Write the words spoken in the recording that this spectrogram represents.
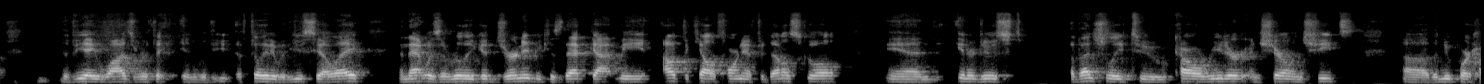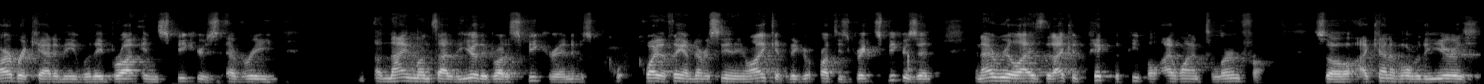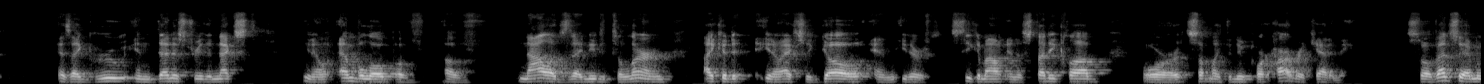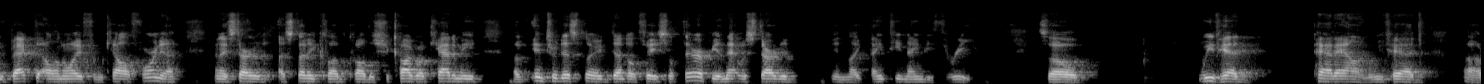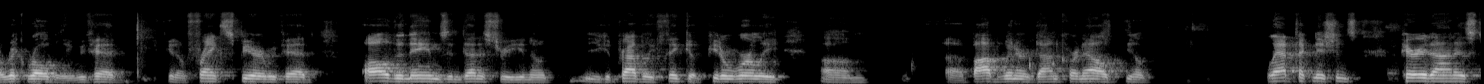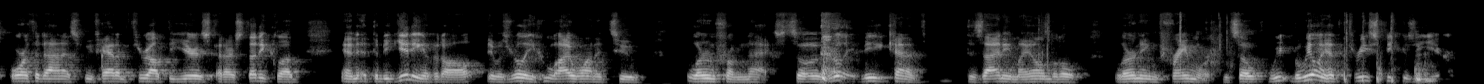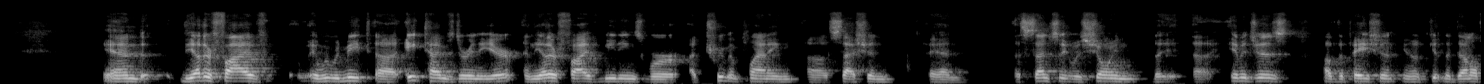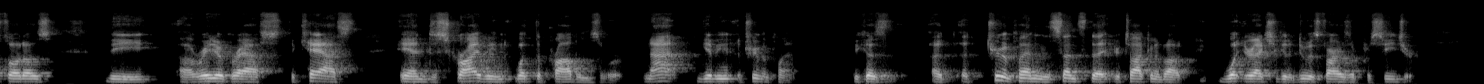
the VA Wadsworth in, with, affiliated with UCLA. And that was a really good journey because that got me out to California after dental school and introduced eventually to Carl Rieder and Cherilyn Sheets, uh, the Newport Harbor Academy, where they brought in speakers every Uh, nine months out of the year, they brought a speaker in. It was qu- quite a thing. I've never seen anything like it. They brought these great speakers in, and I realized that I could pick the people I wanted to learn from. So I kind of over the years, as I grew in dentistry, the next you know envelope of of knowledge that I needed to learn, I could you know actually go and either seek them out in a study club or something like the Newport Harbor Academy. So eventually I moved back to Illinois from California and I started a study club called the Chicago Academy of Interdisciplinary Dentofacial Therapy. And that was started in like 1993. So we've had Pat Allen, we've had uh, Rick Roblee, we've had, you know, Frank Spear, we've had all the names in dentistry, you know, you could probably think of Peter Worley, um, uh, Bob Winter, Don Cornell, you know, lab technicians, periodontists, orthodontists. We've had them throughout the years at our study club. And at the beginning of it all, it was really who I wanted to learn from next. So it was really me kind of designing my own little learning framework. And so we, but we only had three speakers a year. And the other five, and we would meet uh, eight times during the year, and the other five meetings were a treatment planning uh, session. And essentially, it was showing the uh, images of the patient, you know, getting the dental photos, the uh, radiographs, the cast, and describing what the problems were, not giving a treatment plan. Because a, a treatment plan in the sense that you're talking about what you're actually going to do as far as a procedure.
